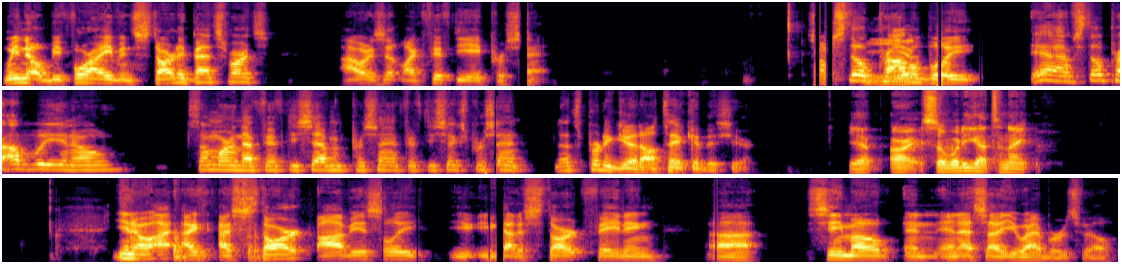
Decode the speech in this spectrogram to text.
we know before I even started BetSperts, I was at like 58%. So I'm still probably, yep. yeah, I'm still probably, you know, somewhere in that 57%, 56%. That's pretty good. I'll take it this year. Yep. All right. So what do you got tonight? you know, I, I, I start obviously. You, you got to start fading uh, SEMO and, and SIU Edwardsville.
